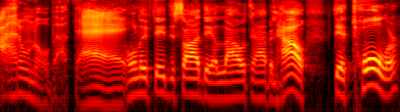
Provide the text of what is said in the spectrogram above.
I don't know about that. Only if they decide they allow it to happen. How? They're taller.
